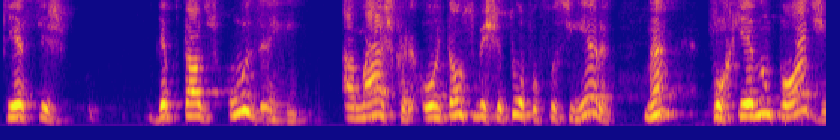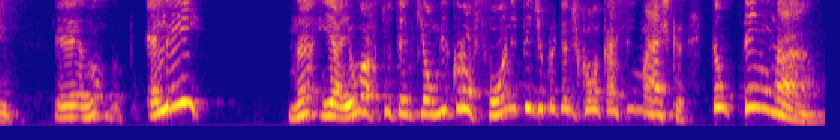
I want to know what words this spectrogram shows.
que esses deputados usem a máscara, ou então substitua por focinheira, né? porque não pode, é, não, é lei. Né? E aí o Arthur teve que ir ao microfone e pedir para que eles colocassem máscara. Então tem uma,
